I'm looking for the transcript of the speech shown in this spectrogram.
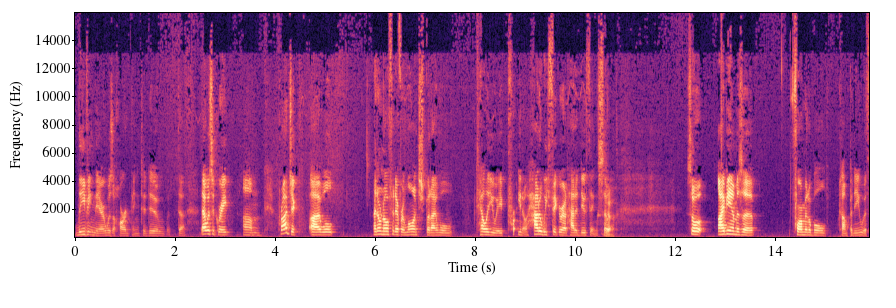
leaving there was a hard thing to do, but uh, that was a great um, project. I will. I don't know if it ever launched, but I will tell you a you know how do we figure out how to do things. So. Yeah. So IBM is a formidable company with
